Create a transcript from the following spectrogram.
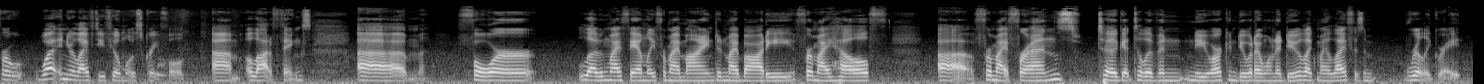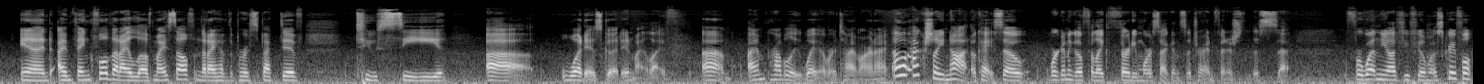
for what in your life do you feel most grateful? Um, a lot of things. Um, for loving my family for my mind and my body, for my health, uh, for my friends, to get to live in New York and do what I want to do. Like, my life is really great. And I'm thankful that I love myself and that I have the perspective to see uh, what is good in my life. Um, I'm probably way over time, aren't I? Oh, actually, not. Okay, so we're going to go for like 30 more seconds to try and finish this set. For what in your life you feel most grateful?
